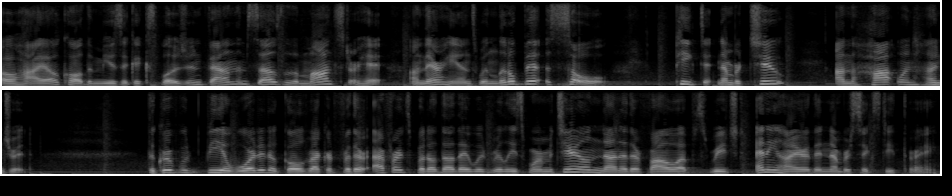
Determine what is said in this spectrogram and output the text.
Ohio, called the Music Explosion, found themselves with a monster hit on their hands when Little Bit of Soul peaked at number two on the Hot 100. The group would be awarded a gold record for their efforts, but although they would release more material, none of their follow ups reached any higher than number 63.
